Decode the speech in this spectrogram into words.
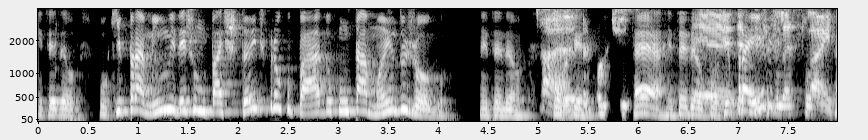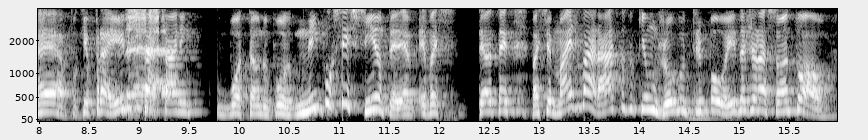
Entendeu? O que para mim me deixa bastante preocupado com o tamanho do jogo. Entendeu? Ah, porque, é, entendeu? É, porque para eles. Tipo é, porque para eles estarem é. botando por nem por 60, é, é, vai, vai ser mais barato do que um jogo AAA da geração atual.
